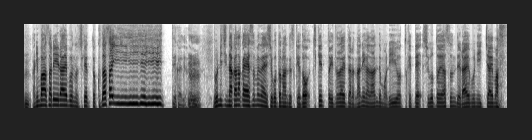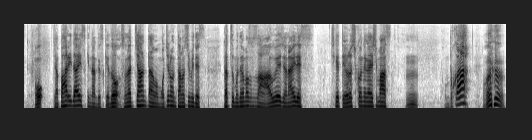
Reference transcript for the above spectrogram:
うんアニバーサリーライブのチケットくださいって書いてある。うん土日なかなか休めない仕事なんですけど、チケットいただいたら何が何でも理由をつけて仕事を休んでライブに行っちゃいます。お。ジャパハリ大好きなんですけど、スナッチハンターももちろん楽しみです。ガッツムネマソさんアウェイじゃないです。チケットよろしくお願いします。うん。本当か？うん。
